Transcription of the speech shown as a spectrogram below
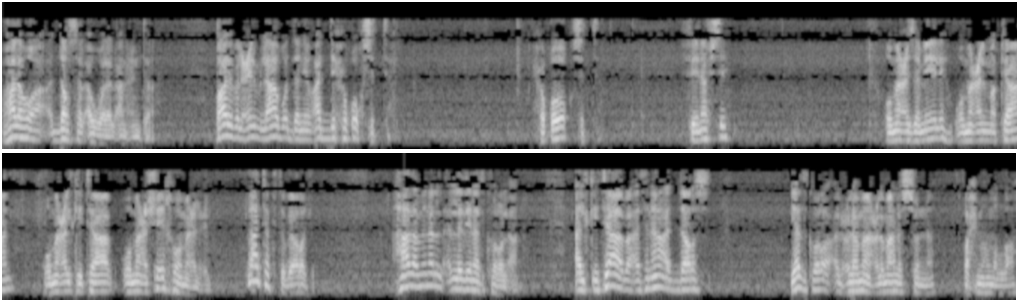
وهذا هو الدرس الأول الآن عندنا طالب العلم لا بد أن يؤدي حقوق ستة. حقوق ستة. في نفسه ومع زميله ومع المكان ومع الكتاب ومع الشيخ ومع العلم. لا تكتب يا رجل. هذا من الذي نذكره الآن. الكتابة أثناء الدرس يذكر العلماء علماء أهل السنة رحمهم الله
